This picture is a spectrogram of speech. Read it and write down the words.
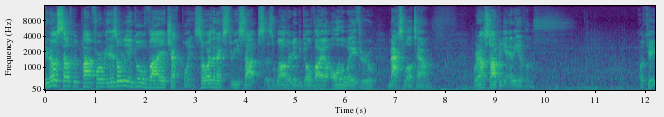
You know Southwick platform, it is only a go via checkpoint. So are the next three stops as well. They're going to be go via all the way through Maxwell Town. We're not stopping at any of them. Okay,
